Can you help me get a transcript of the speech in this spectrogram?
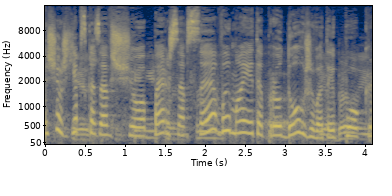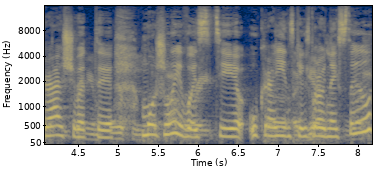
Що ж, я б сказав, що перш за все, ви маєте продовжувати покращувати Ukrainian forces to можливості українських збройних сил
